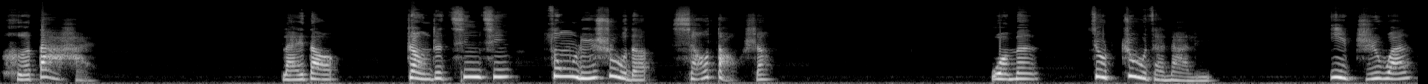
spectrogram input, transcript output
和大海，来到长着青青棕榈树的小岛上。我们就住在那里，一直玩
